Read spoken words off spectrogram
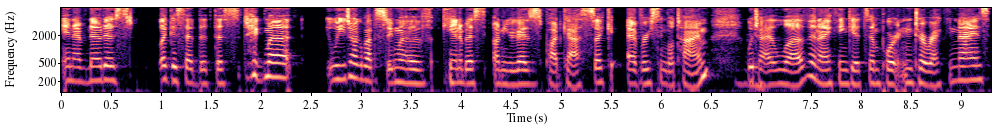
And I've noticed, like I said, that the stigma we talk about the stigma of cannabis on your guys' podcast like every single time, mm-hmm. which I love and I think it's important to recognize.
